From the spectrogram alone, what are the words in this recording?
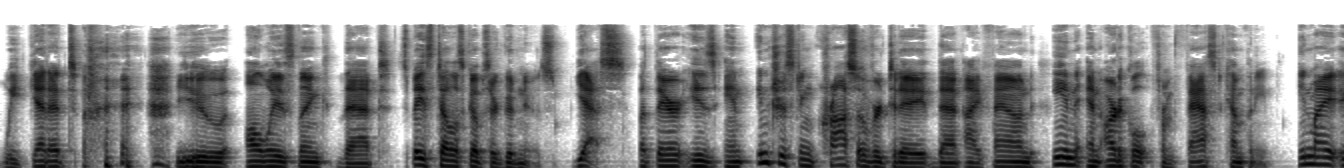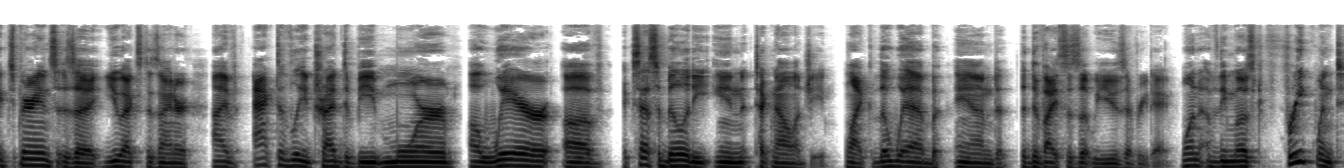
we get it. you always think that space telescopes are good news. Yes, but there is an interesting crossover today that I found in an article from Fast Company. In my experience as a UX designer, I've actively tried to be more aware of accessibility in technology, like the web and the devices that we use every day. One of the most frequent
